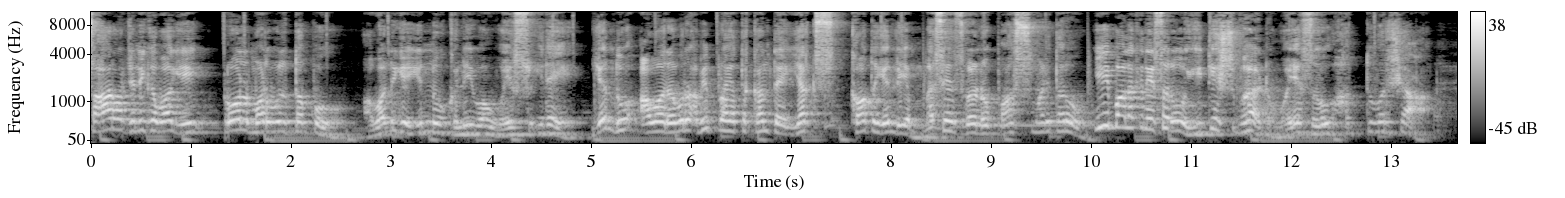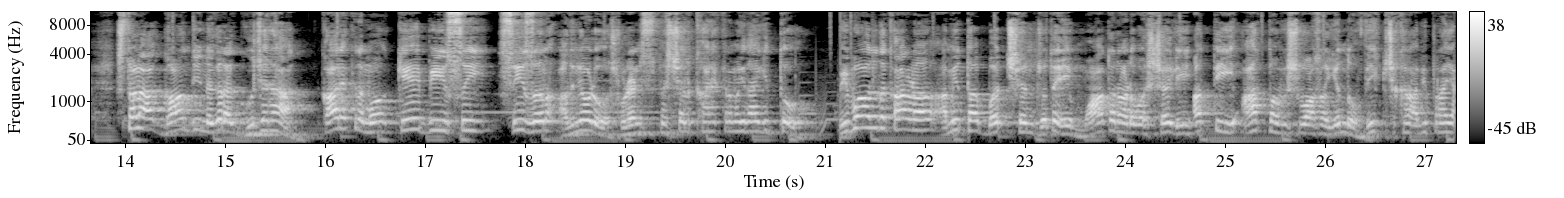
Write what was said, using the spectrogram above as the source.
ಸಾರ್ವಜನಿಕವಾಗಿ ಟ್ರೋಲ್ ಮಾಡುವುದು ತಪ್ಪು. ಅವನಿಗೆ ಇನ್ನೂ ಕಲಿಯುವ ವಯಸ್ಸು ಇದೆ ಎಂದು ಅವರವರ ಅಭಿಪ್ರಾಯ ತಕ್ಕಂತೆ ಎಕ್ಸ್ ಖಾತೆಯಲ್ಲಿ ಮೆಸೇಜ್ಗಳನ್ನು ಪಾಸ್ ಮಾಡಿದ್ದರು. ಈ ಬಾಲಕನ ಹೆಸರು ಹಿತೇಶ್ ಭಟ್, ವಯಸ್ಸು ಹತ್ತು ವರ್ಷ. ಸ್ಥಳ ಗಾಂಧಿನಗರ, ಗುಜರಾತ್. ಕಾರ್ಯಕ್ರಮ ಕೆಬಿಸಿ ಸೀಸನ್ ಹದಿನೇಳು ಸ್ಟೂಡೆಂಟ್ ಸ್ಪೆಷಲ್ ಕಾರ್ಯಕ್ರಮ ಇದಾಗಿತ್ತು. ವಿವಾದದ ಕಾರಣ ಅಮಿತಾಬ್ ಬಚ್ಚನ್ ಜೊತೆ ಮಾತನಾಡುವ ಶೈಲಿ ಅತಿ ಆತ್ಮವಿಶ್ವಾಸ ಎಂದು ವೀಕ್ಷಕರ ಅಭಿಪ್ರಾಯ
